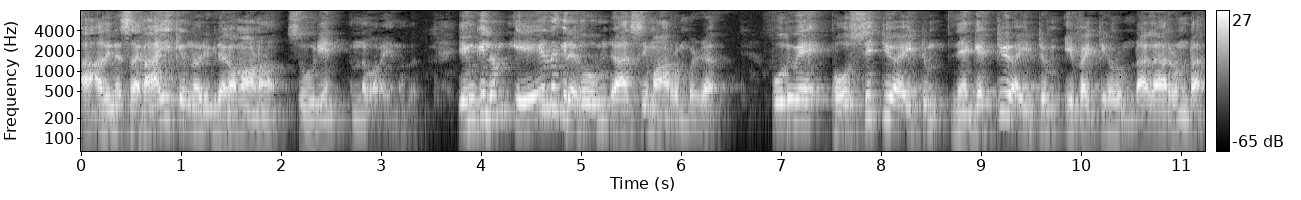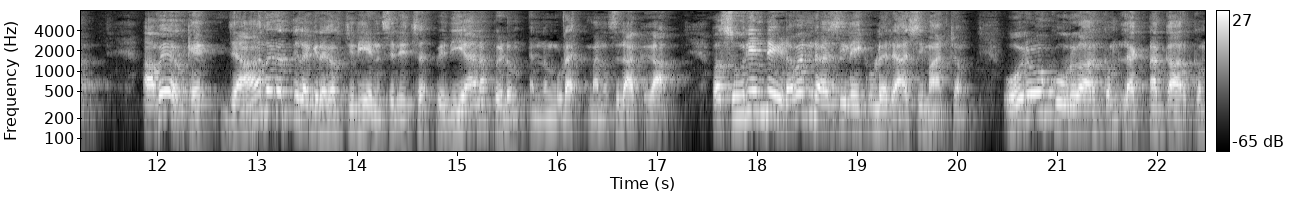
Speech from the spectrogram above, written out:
അതിനെ സഹായിക്കുന്ന ഒരു ഗ്രഹമാണ് സൂര്യൻ എന്ന് പറയുന്നത്. എങ്കിലും ഏത് ഗ്രഹവും രാശി മാറുമ്പോൾ പൊതുവെ പോസിറ്റീവായിട്ടും നെഗറ്റീവായിട്ടും ഇഫക്റ്റുകൾ ഉണ്ടാകാറുണ്ട്. അവയൊക്കെ ജാതകത്തിലെ ഗ്രഹസ്ഥിതി അനുസരിച്ച് വ്യതിയാനപ്പെടും എന്നും കൂടെ മനസ്സിലാക്കുക. അപ്പോൾ സൂര്യന്റെ ഇടവൻ രാശിയിലേക്കുള്ള രാശി മാറ്റം ഓരോ കൂറുകാർക്കും ലഗ്നക്കാർക്കും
